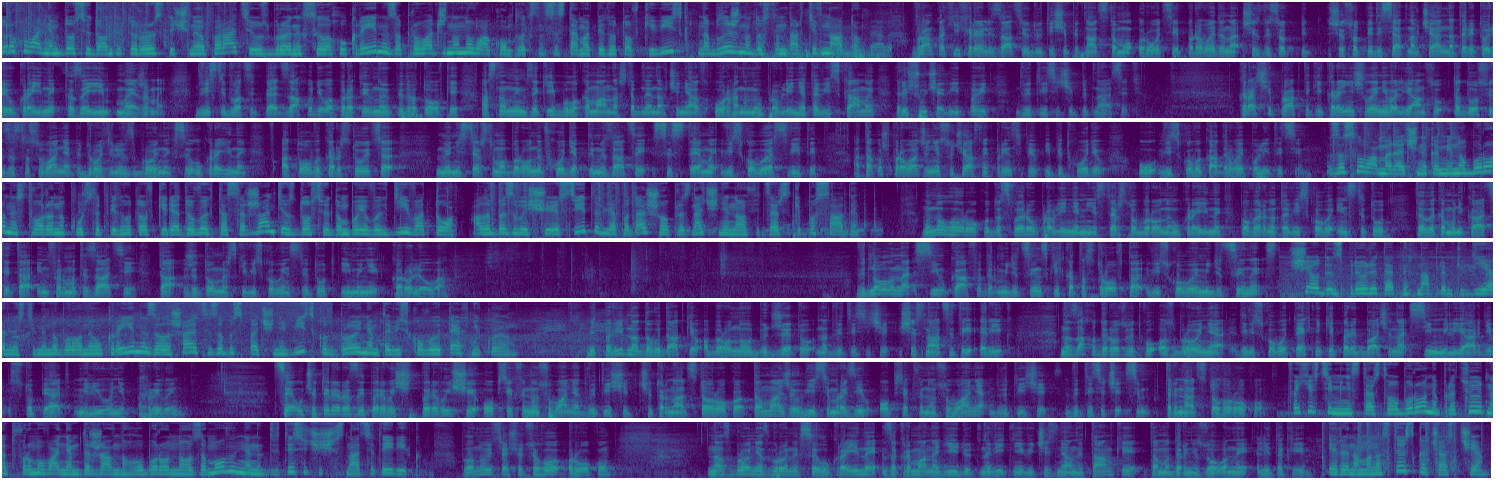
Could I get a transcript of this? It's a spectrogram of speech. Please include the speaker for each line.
Speaker 1: З урахуванням досвіду антитерористичної операції у Збройних силах України запроваджена нова комплексна система підготовки військ, наближена до стандартів НАТО.
Speaker 2: В рамках їх реалізації у 2015 році проведено 60 650 навчань на території України та за її межами, 225 заходів оперативної підготовки, основним з яких було командно-штабне навчання з органами управління та військами, рішуча відповідь 2015. Кращі практики країн-членів Альянсу та досвід застосування підрозділів Збройних сил України в АТО використовуються Міністерством оборони в ході оптимізації системи військової освіти, а також впровадження сучасних принципів і підходів у військово-кадровій політиці.
Speaker 1: За словами речника Міноборони, створено курси підготовки рядових та сержантів з досвідом бойових дій в АТО, але без вищої освіти для подальшого призначення на офіцерські посади.
Speaker 2: Минулого року до сфери управління Міністерства оборони України повернуто Військовий інститут телекомунікацій та інформатизації та Житомирський військовий інститут імені Корольова. Відновлено сім кафедр медицинських катастроф та військової медицини.
Speaker 1: Ще один з пріоритетних напрямків діяльності Міноборони України залишається забезпечення військ озброєнням та військовою технікою.
Speaker 2: Відповідно до видатків оборонного бюджету на 2016 рік на заходи розвитку озброєння та військової техніки передбачено 7 мільярдів 105 мільйонів гривень. Це у чотири рази перевищує обсяг фінансування 2014 року та майже у 8 разів обсяг фінансування 2013 року.
Speaker 1: Фахівці Міністерства оборони працюють над формуванням державного оборонного замовлення на 2016 рік.
Speaker 2: Планується, що цього року на озброєння Збройних сил України, зокрема, надійдуть новітні вітчизняні танки та модернізовані літаки.
Speaker 1: Ірина Монастирська, час Че.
